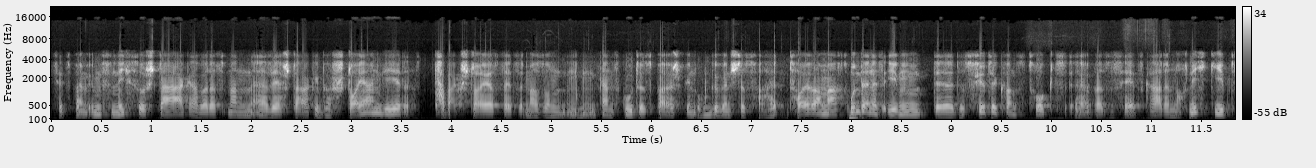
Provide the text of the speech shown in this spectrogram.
ist jetzt beim Impfen nicht so stark, aber dass man äh, sehr stark über Steuern geht. Tabaksteuer ist jetzt immer so ein ganz gutes Beispiel, ein ungewünschtes Verhalten teurer macht. Und dann ist eben das vierte Konstrukt, äh, was es ja jetzt gerade noch nicht gibt,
